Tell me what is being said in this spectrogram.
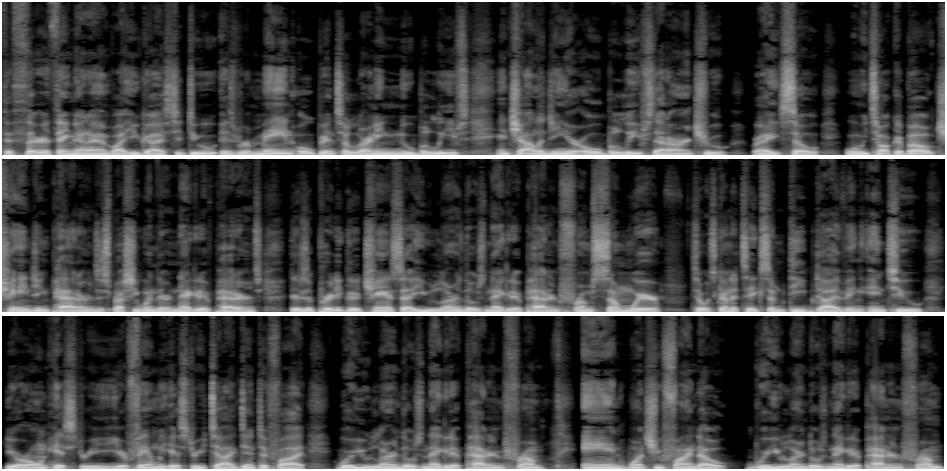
The third thing that I invite you guys to do is remain open to learning new beliefs and challenging your old beliefs that aren't true, right? So when we talk about changing patterns, especially when they're negative patterns, there's a pretty good chance that you learn those negative patterns from somewhere. So it's going to take some deep diving into your own history, your family history to identify where you learned those negative patterns from. And once you find out where you learned those negative patterns from,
